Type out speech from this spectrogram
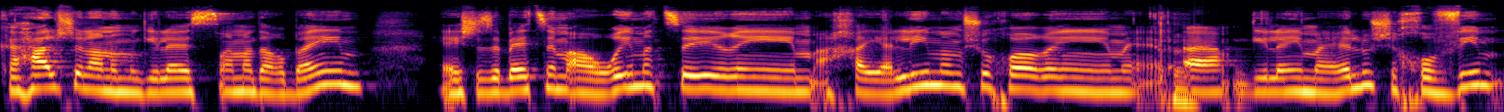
הקהל שלנו מגילי 20 עד 40, שזה בעצם ההורים הצעירים, החיילים המשוחררים, כן. הגילאים האלו שחווים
